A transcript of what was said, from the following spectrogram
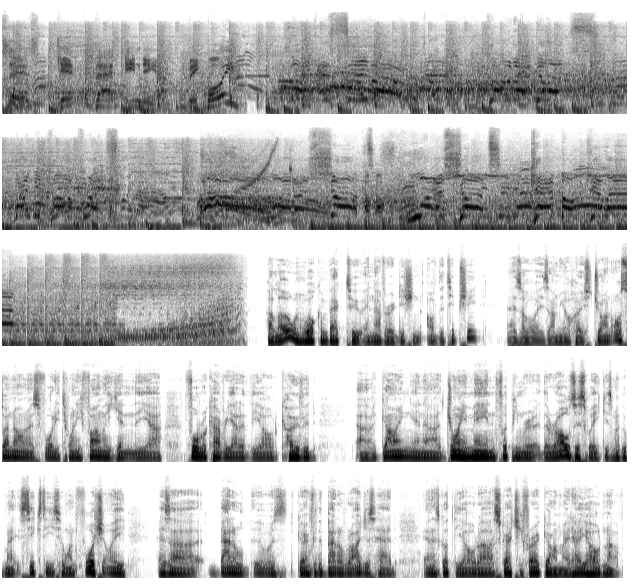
says, get that India. Big boy. What a shot! What a shot! Campbell Gillard! Hello and welcome back to another edition of the Tip Sheet. As always, I'm your host John, also known as 4020. Finally getting the uh, full recovery out of the old COVID uh, going, and uh, joining me and flipping re- the roles this week is my good mate 60s, who unfortunately has uh, battled, was going through the battle that I just had, and has got the old uh, scratchy throat going, mate. How you holding up?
